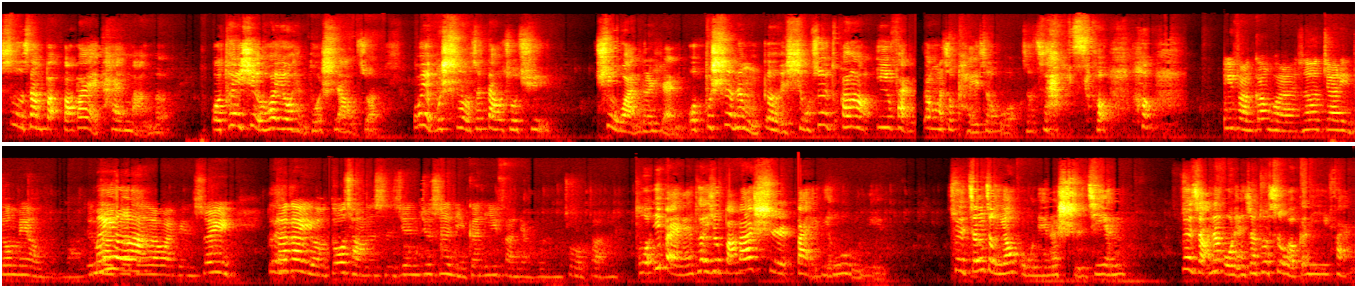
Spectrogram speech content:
事实上爸爸爸也太忙了，我退休以后有很多事要做，我也不是我是到处去去玩的人，我不是那种个性，所以刚好一凡刚好就陪着我，就这样子。一凡刚回来的时候，家里都没有人嘛，就没有啊，都在外面，所以大概有多长的时间，就是你跟一凡两个人做饭？我一百年退休，爸爸是百零五年，所以整整有五年的时间。最早那五年时候都是我跟一帆。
